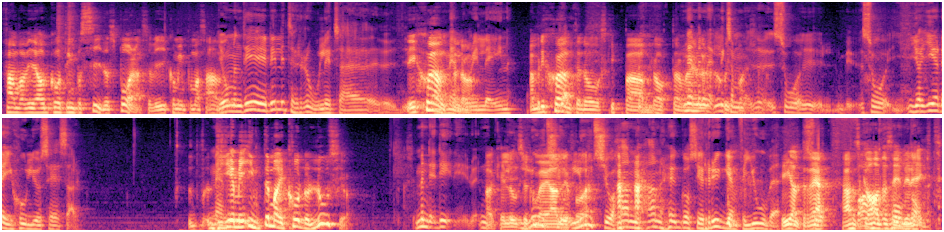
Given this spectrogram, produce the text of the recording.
Fan vad vi har gått in på sidospår alltså. Vi kom in på massa annat. Jo, men det, är- det är lite roligt så här. eh, Det är skönt ändå. lane. Ja men det är skönt ändå att skippa prata om Nej men liksom, skitmatcherna. så, så, jag ger dig Julio Cesar. Du ger mig inte Maikon och Lucio. Men det... det Okej, Lucio kommer jag aldrig få. Lucio, han, han högg oss i ryggen för Juve. Helt Så rätt. Han skadade sig honom. direkt.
